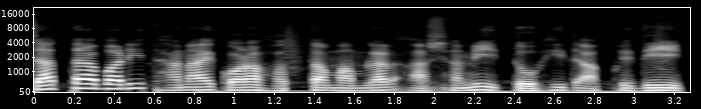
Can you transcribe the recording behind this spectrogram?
যাত্রাবাড়ি থানায় করা হত্যা মামলার আসামি তহিদ আফ্রিদি।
